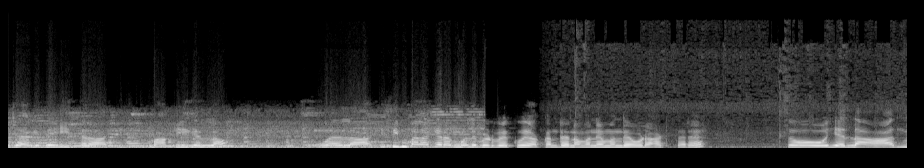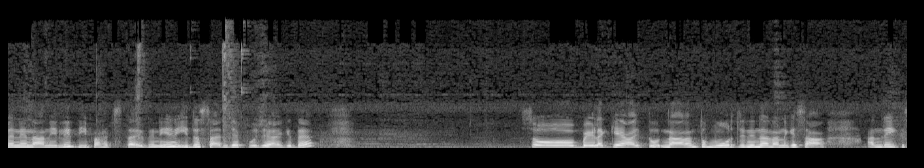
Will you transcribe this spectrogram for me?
ಪೂಜೆ ಆಗಿದೆ, ಈ ಥರ ಹಾಕಿ ಬಾಗಿಲಿಗೆಲ್ಲ ಹೂವೆಲ್ಲ ಹಾಕಿ ಸಿಂಪಲಾಗಿ ರಂಗೋಲಿ ಬಿಡಬೇಕು, ಯಾಕಂದರೆ ನಮ್ಮ ಮನೆ ಮುಂದೆ ಓಡಾಡ್ತಾರೆ. ಸೊ ಎಲ್ಲ ಆದಮೇಲೆ ನಾನಿಲ್ಲಿ ದೀಪ ಹಚ್ತಾ ಇದ್ದೀನಿ. ಇದು ಸಂಜೆ ಪೂಜೆ ಆಗಿದೆ. ಸೊ ಬೆಳಗ್ಗೆ ಆಯಿತು. ನಾನಂತೂ ಮೂರು ದಿನದಿಂದ ನನಗೆ ಸಾ, ಅಂದರೆ ಈಗ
